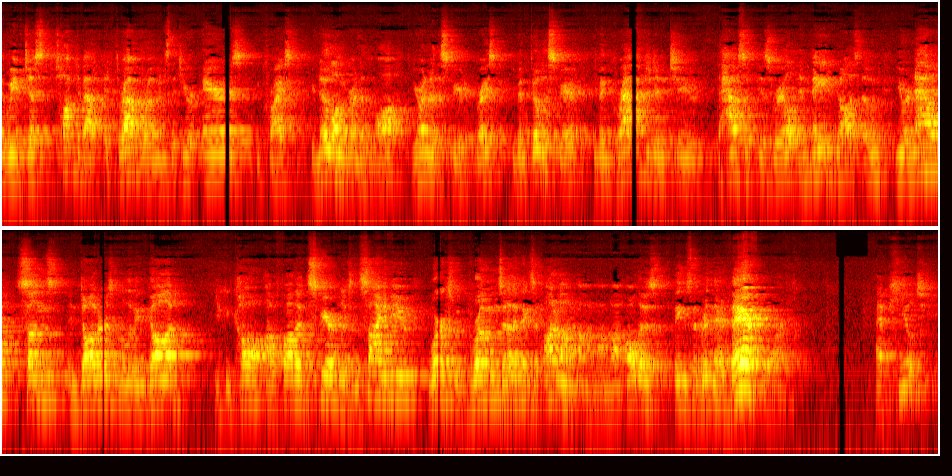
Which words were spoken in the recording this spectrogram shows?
that we've just talked about throughout Romans that you're heirs in Christ. You're no longer under the law. You're under the Spirit of grace. You've been filled with the Spirit. You've been grafted into the house of Israel and made God's own. You are now sons and daughters of the living God. You can call our Father. The Spirit lives inside of you, works with groans and other things, and on and on and on and on and on. All those things that are in there. Therefore, I appeal to you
